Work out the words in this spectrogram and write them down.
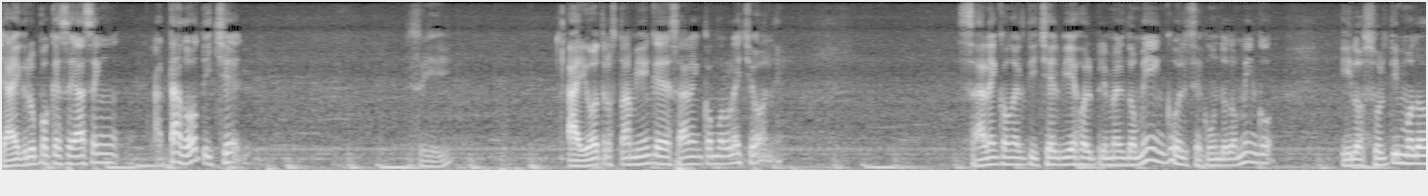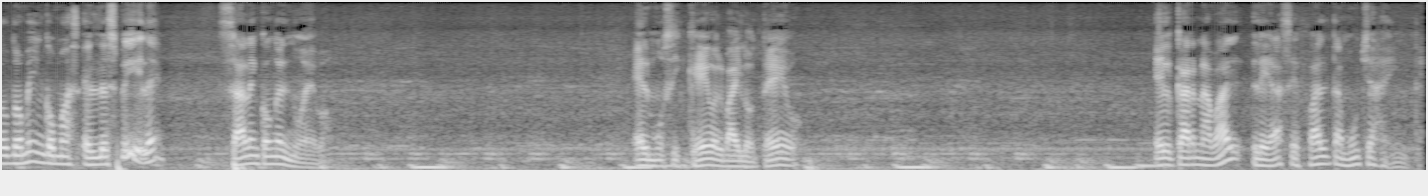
Ya hay grupos que se hacen hasta dos t-shirts. Sí. Hay otros también que salen como los lechones. Salen con el t-shirt viejo el primer domingo, el segundo domingo y los últimos dos domingos más el desfile salen con el nuevo. El musiqueo, el bailoteo. El carnaval le hace falta a mucha gente.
